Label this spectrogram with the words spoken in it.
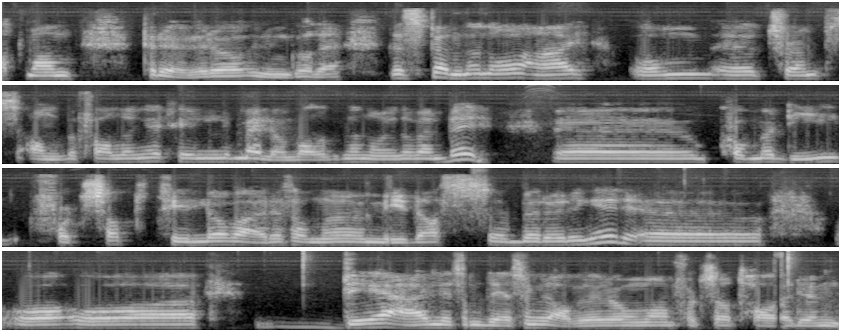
at man prøver å unngå det. Det spennende nå er om uh, Trumps anbefalinger til mellomvalgene nå i november. Uh, kommer de fortsatt til å være sånne middagsberøringer? Og, og, Det er liksom det som vil avgjøre om man fortsatt har um,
